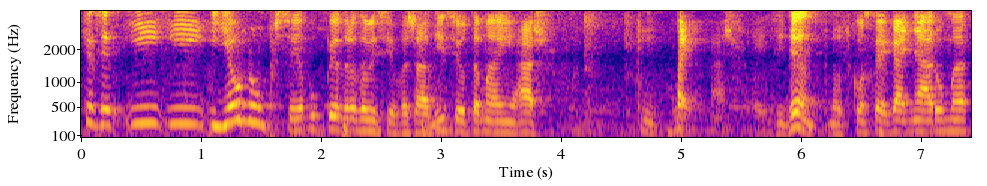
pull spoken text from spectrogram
Quer dizer, e, e, e eu não percebo, o Pedro Adão e Silva já disse, eu também acho que, bem, acho é evidente que não se consegue ganhar uma,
